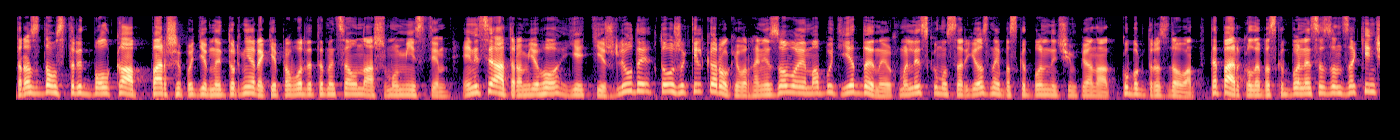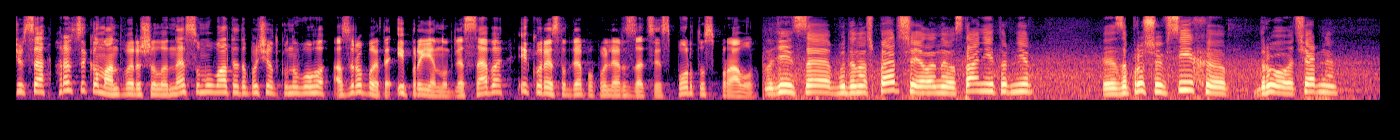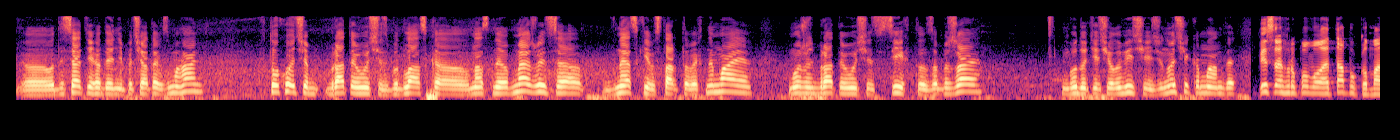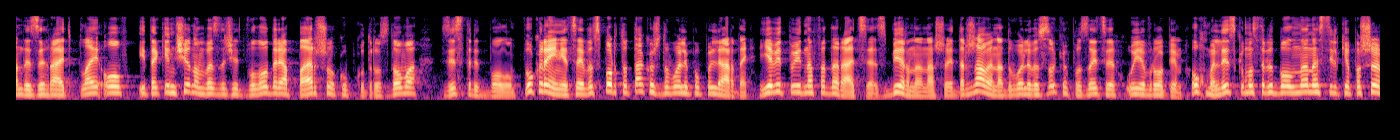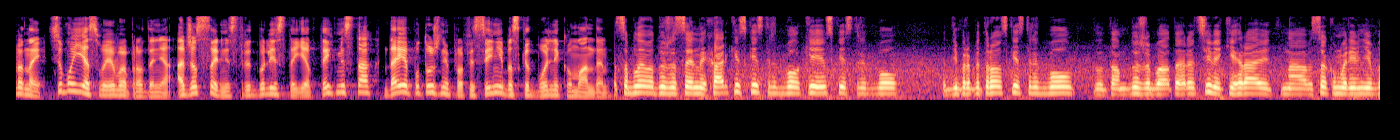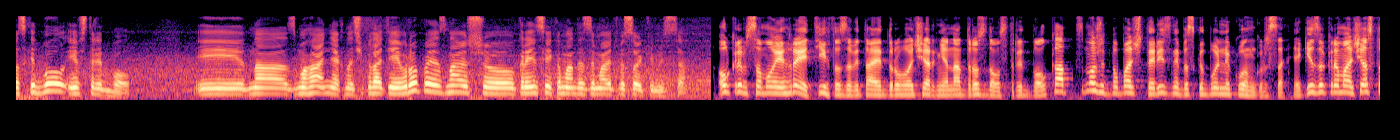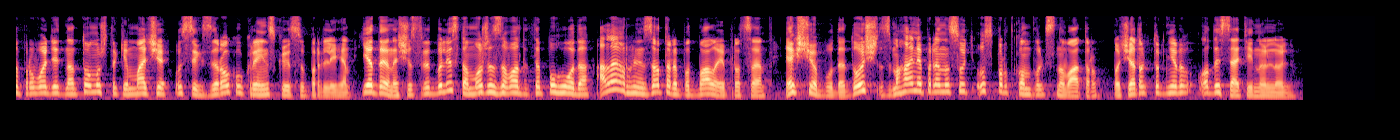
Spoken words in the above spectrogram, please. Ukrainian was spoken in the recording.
Дроздов Стрітбол Кап перший подібний турнір, який проводитиметься у нашому місті. Ініціатором його є ті ж люди, хто вже кілька років організовує, мабуть, єдиний у Хмельницькому серйозний баскетбольний чемпіонат Кубок Дроздова. Тепер, коли баскетбольний сезон закінчився, гравці команд вирішили не сумувати до початку нового, а зробити і приємну для себе, і корисну для популяризації спорту справу. Надіюсь, це буде наш перший, але не останній турнір. Е, Запрошую всіх е, 2 червня е, о 10 годині початок змагань. Хто хоче брати участь, будь ласка, у нас не обмежується, внесків стартових немає. Можуть брати участь всі, хто забажає. Будуть і чоловічі, і жіночі команди. Після групового етапу команди зіграють плей-офф і таким чином визначать володаря першого кубку Дроздова зі стрітболу. В Україні цей вид спорту також доволі популярний. Є відповідна федерація, збірна нашої держави на доволі високих позиціях у Європі. У Хмельницькому стрітбол не настільки поширений. Цьому є своє виправдання, адже сильні стрітболісти є в тих містах, де є потужні професійні баскетбольні команди. Особливо дуже сильний харківський стрітбол, київський стрітбол, Дніпропетровський стрітбол. Там дуже багато гравців, які грають на високому рівні в баскетбол і в стрітбол. І на змаганнях на чемпіонаті Європи я знаю, що українські команди займають високі місця. Окрім самої гри, ті, хто завітає 2 червня на Дроздов Стрітбол Кап, зможуть побачити різні баскетбольні конкурси, які, зокрема, часто проводять на тому ж таки матчі усіх зірок української суперліги. Єдине, що стрітболістам може завадити погода, але організатори подбали і про це. Якщо буде дощ, змагання перенесуть у спорткомплекс Новатор. Початок турніру о 10.00.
